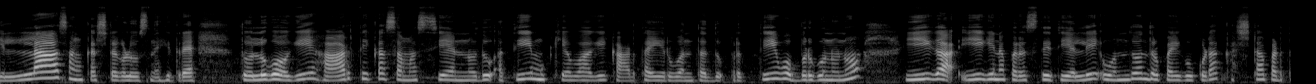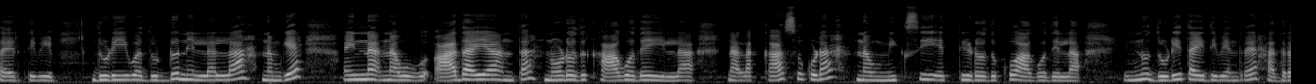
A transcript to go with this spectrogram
ಎಲ್ಲ ಸಂಕಷ್ಟಗಳು ಸ್ನೇಹಿತರೆ, ತೊಲಗೋಗಿ ಆರ್ಥಿಕ ಸಮಸ್ಯೆ ಅನ್ನೋದು ಅತಿ ಮುಖ್ಯವಾಗಿ ಕಾಡ್ತಾ ಇರುವಂಥದ್ದು. ಪ್ರತಿಯೊಬ್ಬರಿಗೂ ಈಗ ಈಗಿನ ಪರಿಸ್ಥಿತಿಯಲ್ಲಿ ಒಂದೊಂದು ರೂಪಾಯಿಗೂ ಕೂಡ ಕಷ್ಟಪಡ್ತಾ ಇರ್ತೀವಿ. ದುಡಿಯುವ ದುಡ್ಡು ನಿಲ್ಲಲ್ಲ. ನಮಗೆ ಇನ್ನು ನಾವು ಆದಾಯ ಅಂತ ನೋಡೋದಕ್ಕೆ ಆಗೋದೇ ಇಲ್ಲ. ನಾಲ್ಕು ಕಾಸು ಕೂಡ ನಾವು ಮಿಕ್ಸಿ ಎತ್ತಿಡೋದಕ್ಕೂ ಆಗೋದಿಲ್ಲ. ಇನ್ನೂ ದುಡಿತಾ ಇದ್ದೀವಿ ಅಂದರೆ ಅದರ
